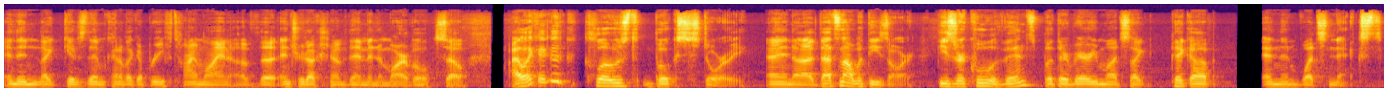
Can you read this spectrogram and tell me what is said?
and then like gives them kind of like a brief timeline of the introduction of them into Marvel. So I like a good closed book story, and uh, that's not what these are. These are cool events, but they're very much like pick up and then what's next.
